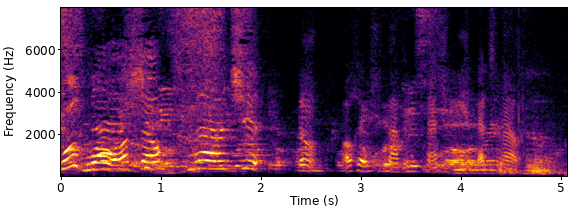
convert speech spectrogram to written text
We'll blow up though. Smash it. No, okay, she's not gonna smash it. That's enough.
